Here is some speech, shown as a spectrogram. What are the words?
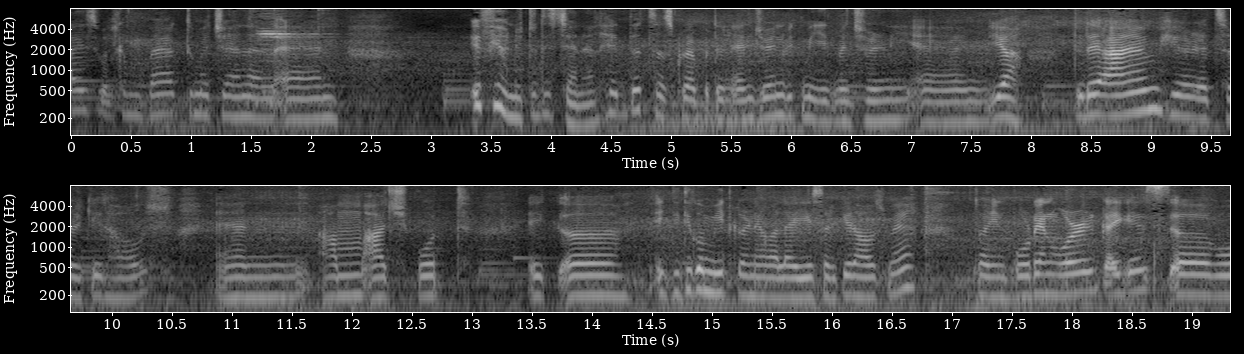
guys welcome back to my channel and if you're new to this channel hit that subscribe button and join with me in my journey and yeah today i am here at circuit house and हम आज बहुत एक uh, एक दीदी को मीट करने वाला है ये सर्किट हाउस में तो इम्पोर्टेंट वर्क आई गेस वो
